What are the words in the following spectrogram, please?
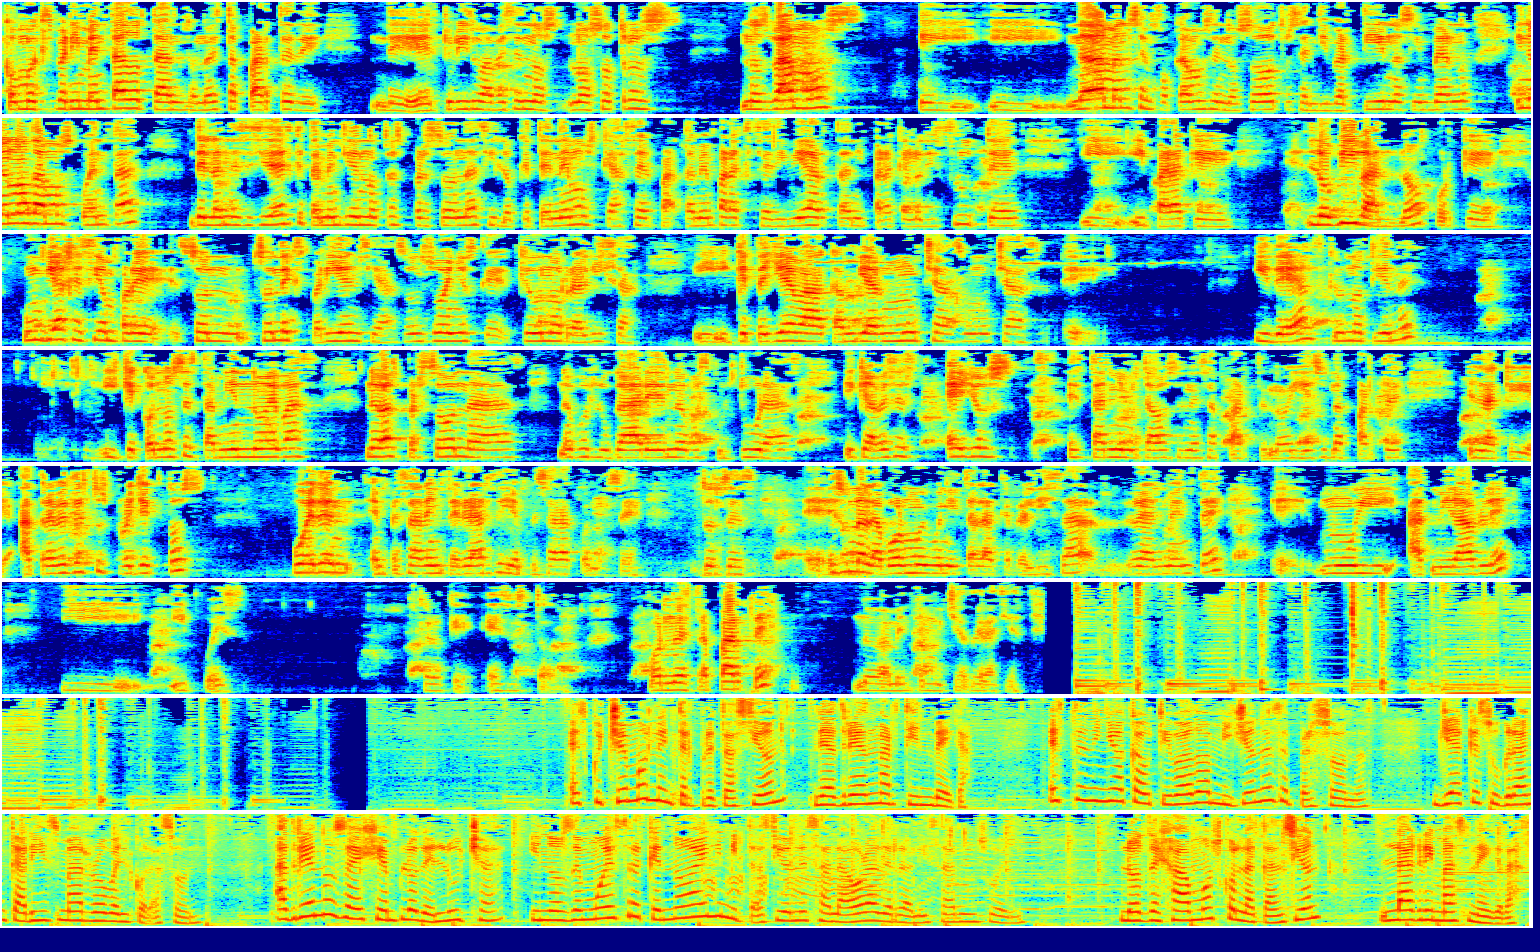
como experimentado tanto, ¿no? Esta parte de del turismo, a veces nos, nosotros nos vamos y, y, nada más nos enfocamos en nosotros, en divertirnos, en vernos, y no nos damos cuenta de las necesidades que también tienen otras personas y lo que tenemos que hacer también para que se diviertan y para que lo disfruten y, y para que lo vivan, ¿no? Porque un viaje siempre son, son experiencias, son sueños que, que uno realiza y, y, que te lleva a cambiar muchas, muchas eh, ideas que uno tiene y que conoces también nuevas, nuevas personas, nuevos lugares, nuevas culturas y que a veces ellos están limitados en esa parte, ¿no? Y es una parte en la que a través de estos proyectos pueden empezar a integrarse y empezar a conocer. Entonces, eh, es una labor muy bonita la que realiza, realmente eh, muy admirable y, y pues creo que eso es todo. Por nuestra parte, nuevamente muchas gracias. Escuchemos la interpretación de Adrián Martín Vega. Este niño ha cautivado a millones de personas, ya que su gran carisma roba el corazón. Adrián nos da ejemplo de lucha y nos demuestra que no hay limitaciones a la hora de realizar un sueño. Los dejamos con la canción Lágrimas Negras.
